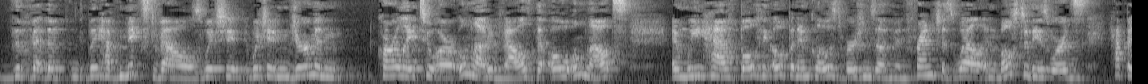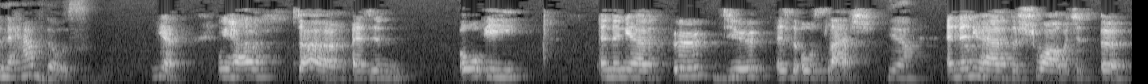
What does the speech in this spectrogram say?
the, the they have mixed vowels, which in, which in German correlate to our umlauted vowels, the O umlauts, and we have both the open and closed versions of them in French as well, and most of these words happen to have those. Yes. We have sœur as in O-E, and then you have E, Dieu as the O slash. Yeah. And then you have the schwa, which is E.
